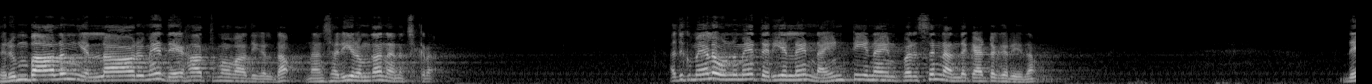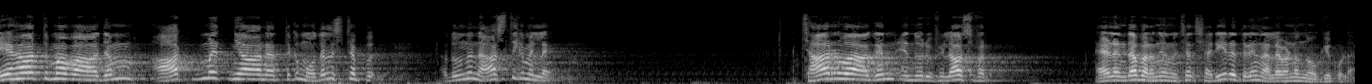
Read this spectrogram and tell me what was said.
பெரும்பாலும் எல்லாருமே தேகாத்மவாதிகள் தான் நான் சரீரம் தான் நினைச்சுக்கிறேன் அதுக்கு மேல ஒண்ணுமே தெரியல நைன்டி நைன் பெர்சன்ட் அந்த கேட்டகரி தான் தேகாத்மவாதம் ஆத்ம ஞானத்துக்கு முதல் ஸ்டெப் அது ஒன்றும் நாஸ்திகம் இல்லை ചാർവാകൻ എന്നൊരു ഫിലോസഫർ അയാൾ എന്താ പറഞ്ഞതെന്ന് വെച്ചാൽ ശരീരത്തിനെ നല്ലവണ്ണം നോക്കിക്കൊള്ളുക.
